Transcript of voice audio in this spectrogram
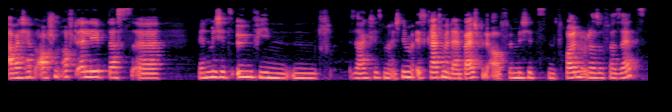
Aber ich habe auch schon oft erlebt, dass äh, wenn mich jetzt irgendwie ein, ein sage ich jetzt mal, ich, nehme- ich greife mal dein Beispiel auf, wenn mich jetzt ein Freund oder so versetzt,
